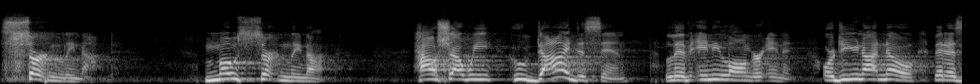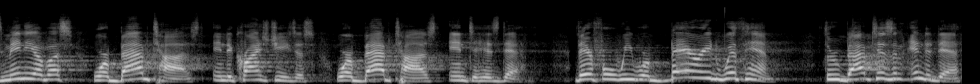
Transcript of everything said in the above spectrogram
Certainly not. Most certainly not. How shall we who died to sin live any longer in it? Or do you not know that as many of us were baptized into Christ Jesus, were baptized into his death? Therefore, we were buried with him through baptism into death,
